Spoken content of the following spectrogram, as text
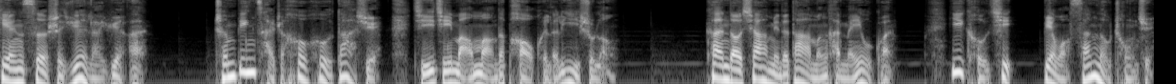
天色是越来越暗，陈斌踩着厚厚大雪，急急忙忙的跑回了艺术楼。看到下面的大门还没有关，一口气便往三楼冲去。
